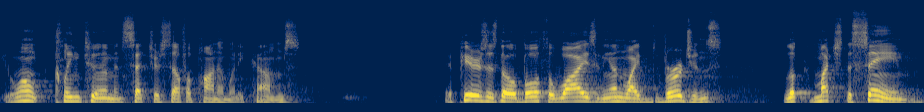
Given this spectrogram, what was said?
you won't cling to him and set yourself upon him when he comes. It appears as though both the wise and the unwise virgins look much the same.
